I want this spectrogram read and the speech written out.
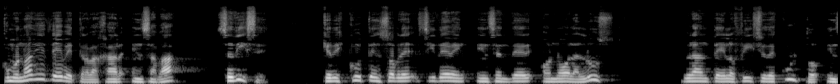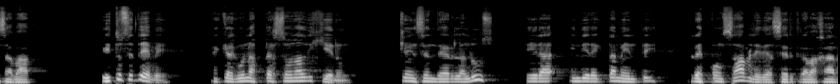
Como nadie debe trabajar en sabbat, se dice que discuten sobre si deben encender o no la luz durante el oficio de culto en sabbat. Esto se debe a que algunas personas dijeron que encender la luz era indirectamente responsable de hacer trabajar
